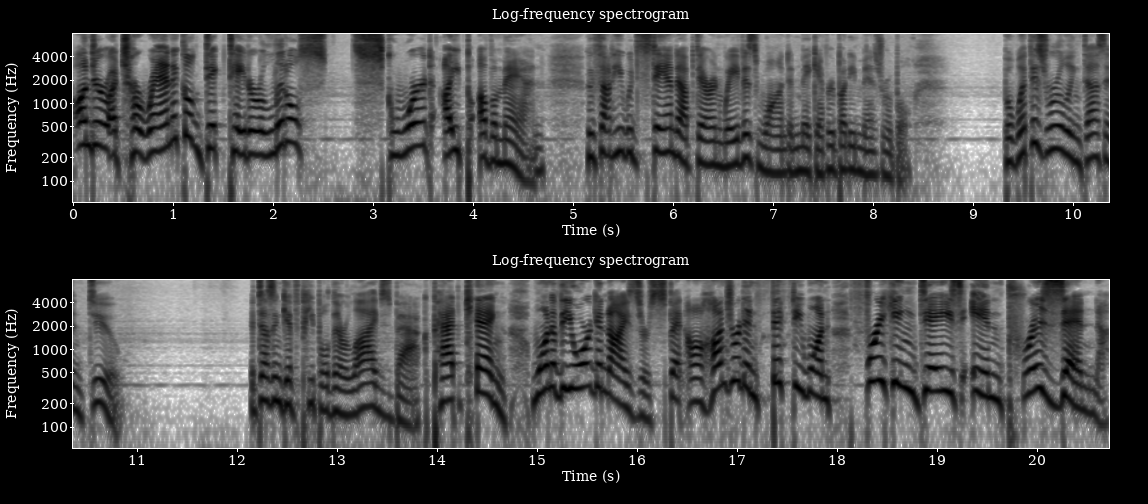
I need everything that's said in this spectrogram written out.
under a tyrannical dictator, little squirt ipe of a man who thought he would stand up there and wave his wand and make everybody miserable. But what this ruling doesn't do it doesn't give people their lives back. Pat King, one of the organizers, spent 151 freaking days in prison.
